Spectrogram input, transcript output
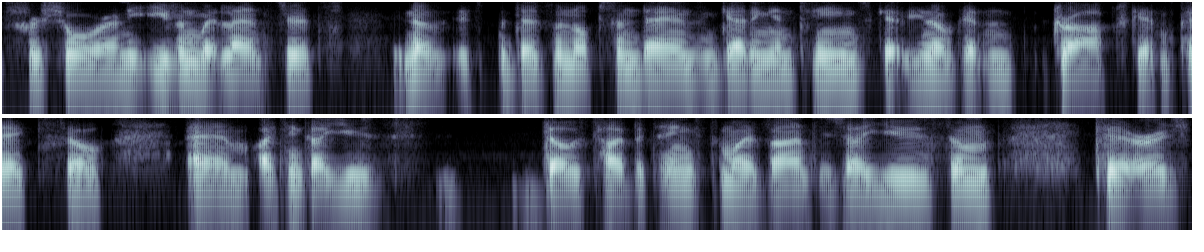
for sure. And even with Leinster, it's you know, it's there's been ups and downs and getting in teams, get you know, getting dropped, getting picked. So, um, I think I use those type of things to my advantage. I use them to urge,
